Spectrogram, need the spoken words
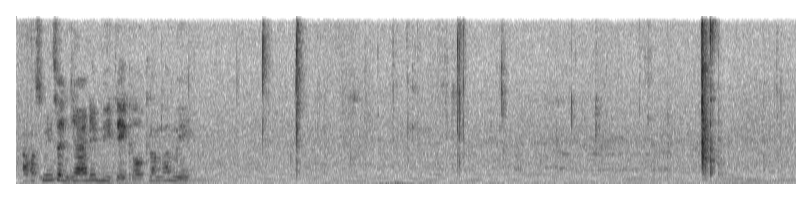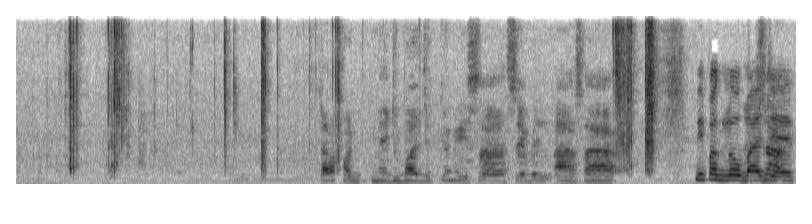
Tapos minsan Jollibee, take out lang kami. Tapos pag medyo budget kami sa 7, ah, sa Di pag low budget.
